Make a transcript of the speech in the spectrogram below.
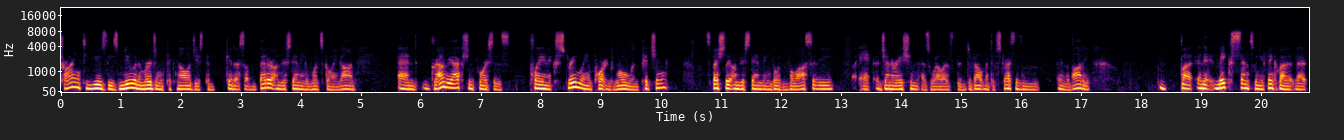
trying to use these new and emerging technologies to get us a better understanding of what's going on. And ground reaction forces play an extremely important role in pitching, especially understanding both velocity generation as well as the development of stresses in, in the body. But, and it makes sense when you think about it that,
